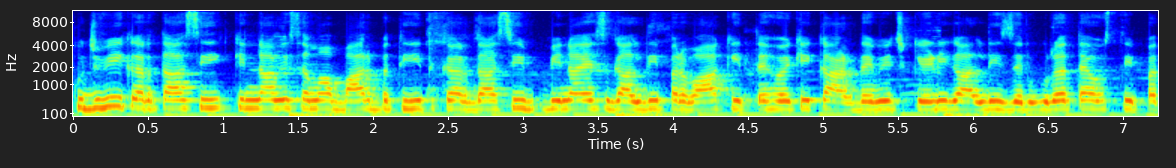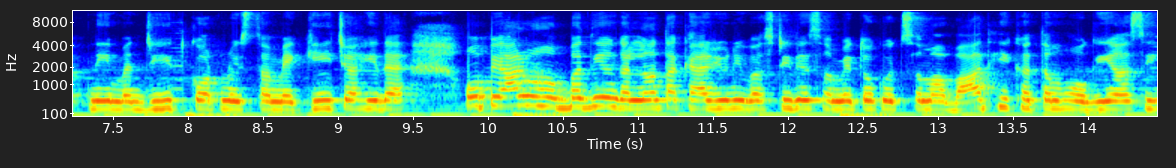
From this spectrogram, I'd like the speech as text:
ਕੁਝ ਵੀ ਕਰਦਾ ਸੀ, ਕਿੰਨਾ ਵੀ ਸਮਾਂ ਬਾਹਰ ਬਤੀਤ ਕਰਦਾ ਸੀ, ਬਿਨਾਂ ਇਸ ਗੱਲ ਦੀ ਪਰਵਾਹ ਕੀਤੇ ਹੋਏ ਕਿ ਘਰ ਦੇ ਵਿੱਚ ਕਿਹੜੀ ਗੱਲ ਦੀ ਜ਼ਰੂਰਤ ਹੈ, ਉਸ ਦੀ ਪਤਨੀ ਮਨਜੀਤ ਕੌਰ ਨੂੰ ਇਸ ਸਮੇਂ ਕੀ ਚਾਹੀਦਾ ਹੈ? ਉਹ ਪਿਆਰ ਮੁਹੱਬਤ ਦੀਆਂ ਗੱਲਾਂ ਤਾਂ ਖੈਰ ਯੂਨੀਵਰਸਿਟੀ ਦੇ ਸਮੇਂ ਤੋਂ ਕੁਝ ਸਮਾਂ ਬਾਅਦ ਹੀ ਖਤਮ ਹੋ ਗਈਆਂ ਸੀ,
